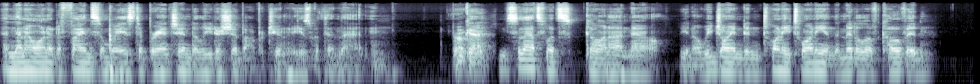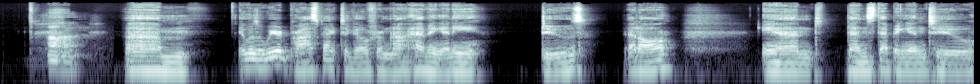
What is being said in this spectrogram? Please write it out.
And then I wanted to find some ways to branch into leadership opportunities within that. Okay. And so that's what's going on now. You know, we joined in 2020 in the middle of COVID. Uh-huh. Um, it was a weird prospect to go from not having any dues at all and then stepping into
